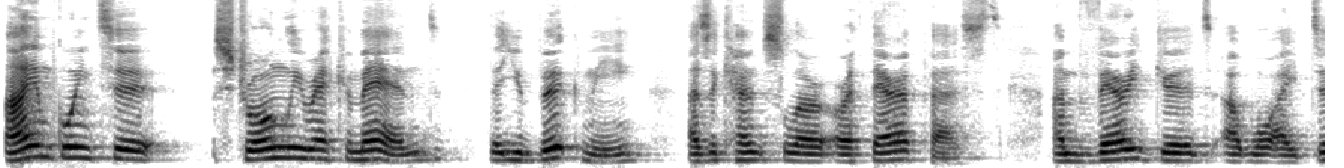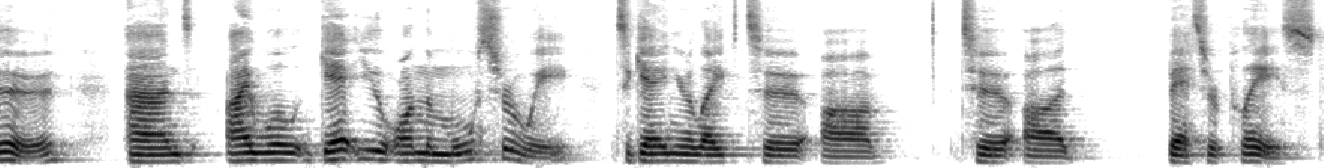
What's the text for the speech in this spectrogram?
I am going to strongly recommend that you book me as a counselor or a therapist. I'm very good at what I do, and I will get you on the motorway to getting your life to a, to a better place.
